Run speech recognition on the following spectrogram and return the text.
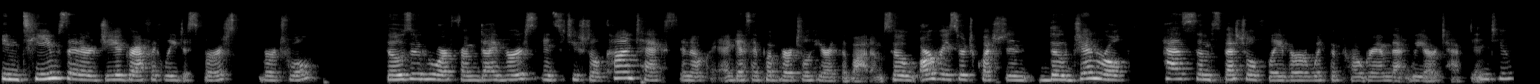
in teams that are geographically dispersed, virtual, those who are from diverse institutional contexts, and okay, I guess I put virtual here at the bottom. So our research question, though general, has some special flavor with the program that we are tapped into.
